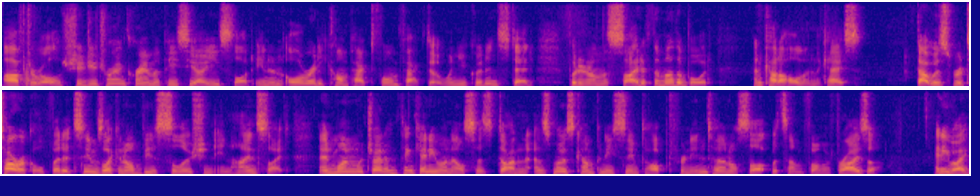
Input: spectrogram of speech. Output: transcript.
after all, should you try and cram a PCIe slot in an already compact form factor when you could instead put it on the side of the motherboard and cut a hole in the case? That was rhetorical, but it seems like an obvious solution in hindsight, and one which I don't think anyone else has done, as most companies seem to opt for an internal slot with some form of riser. Anyway,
